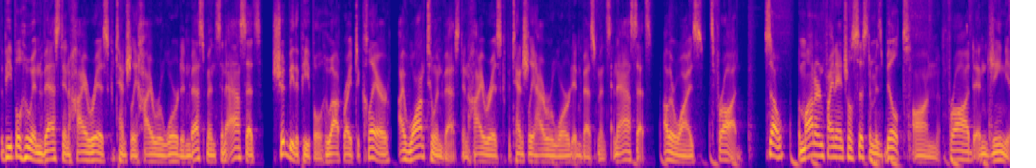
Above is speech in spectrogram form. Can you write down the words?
The people who invest in high risk, potentially high reward investments and assets should be the people who outright declare, I want to invest in high risk, potentially high reward investments and assets. Otherwise, it's fraud. So, the modern financial system is built on fraud and genius.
